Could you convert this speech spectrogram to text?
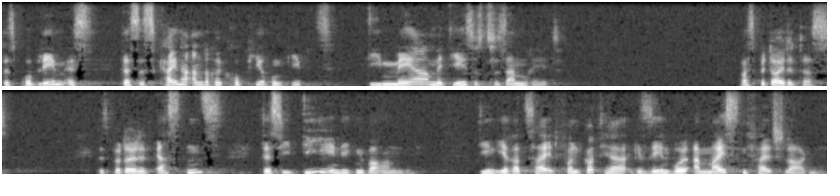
Das Problem ist, dass es keine andere Gruppierung gibt, die mehr mit Jesus zusammenredet. Was bedeutet das? Das bedeutet erstens, dass sie diejenigen waren, die in ihrer Zeit von Gott her gesehen wohl am meisten falsch lagen,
